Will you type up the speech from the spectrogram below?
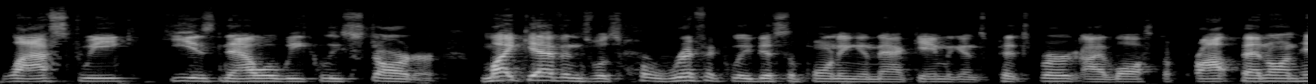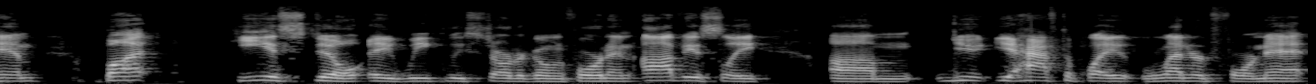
last week. He is now a weekly starter. Mike Evans was horrifically disappointing in that game against Pittsburgh. I lost a prop bet on him, but he is still a weekly starter going forward. And obviously, um, you you have to play Leonard Fournette.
